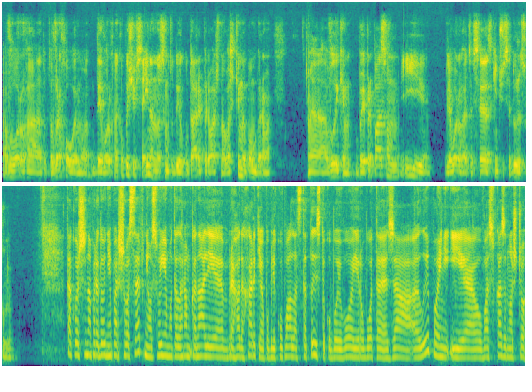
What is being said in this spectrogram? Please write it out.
ворога, тобто враховуємо, де ворог накопичився, і наносимо туди удари переважно важкими бомберами, великим боєприпасом. І для ворога це все закінчується дуже сумно. Також напередодні 1 серпня у своєму телеграм-каналі бригада Хартія опублікувала статистику бойової роботи за липень. І у вас вказано, що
